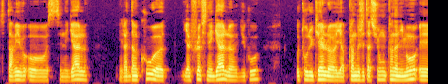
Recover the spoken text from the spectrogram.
tu arrives au Sénégal, et là d'un coup, il y a le fleuve Sénégal, du coup, autour duquel il y a plein de végétation, plein d'animaux, et,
